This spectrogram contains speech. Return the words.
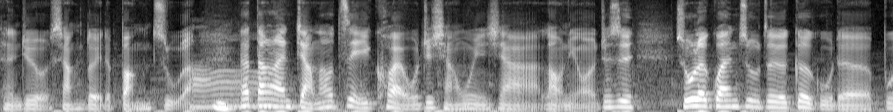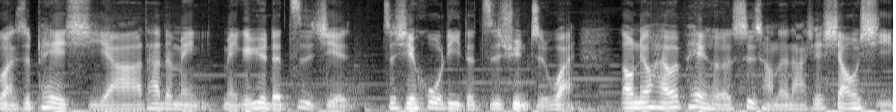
可能就有相对的帮助了。嗯、那当然讲到这一块，我就想问一下老牛，就是除了关注这个个股的，不管是配息啊，它的每每个月的字节这些获利的资讯之外，老牛还会配合市场的哪些消息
